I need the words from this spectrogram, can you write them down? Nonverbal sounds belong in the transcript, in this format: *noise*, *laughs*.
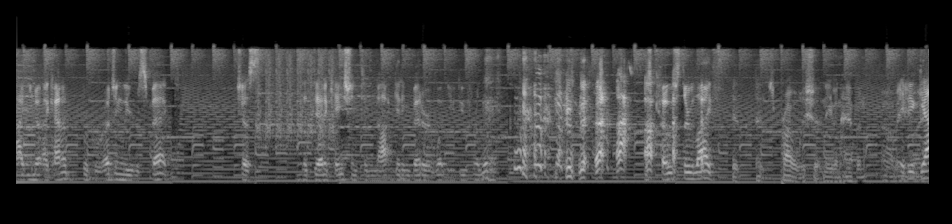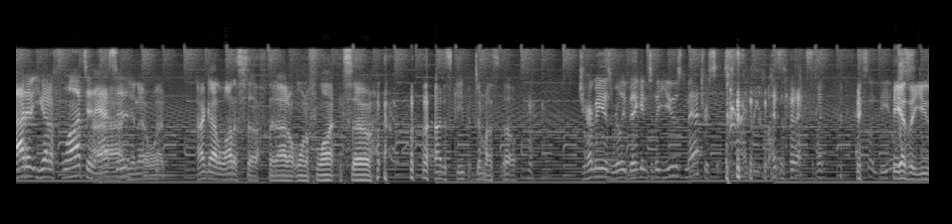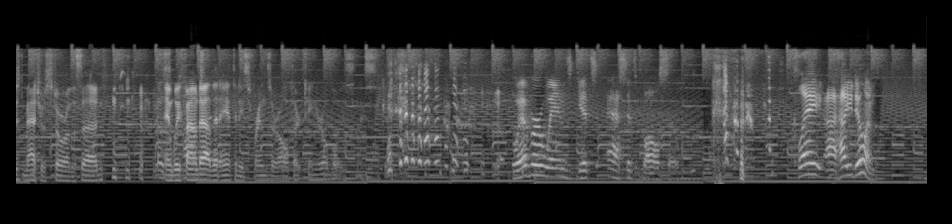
I, you know, I kind of begrudgingly respect just the dedication to not getting better at what you do for a living. *laughs* just coast through life. It, it probably shouldn't even happen. Um, If you got it, you got to flaunt it, Ah, acid. you know what? I got a lot of stuff that I don't want to flaunt, so *laughs* I just keep it to myself. *laughs* Jeremy is really big into the used mattresses. *laughs* I think that's an excellent, excellent deal. He has a used mattress store on the side. And we found out that Anthony's friends are all 13 year old boys. Nice. *laughs* Whoever wins gets acid's ball soap. Clay, uh, how you doing?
